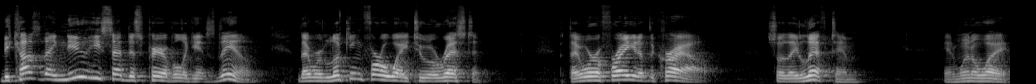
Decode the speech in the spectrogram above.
Because they knew he said this parable against them, they were looking for a way to arrest him. But they were afraid of the crowd, so they left him and went away.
